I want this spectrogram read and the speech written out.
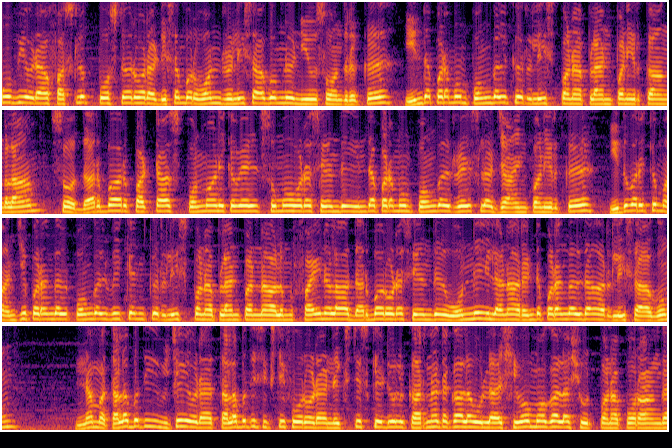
மூவியோட ஃபர்ஸ்ட் லுக் போஸ்டர் வர டிசம்பர் ஒன் ரிலீஸ் ஆகும்னு நியூஸ் வந்திருக்கு. இந்த படமும் பொங்கலுக்கு ரிலீஸ் பண்ண பிளான் பண்ணியிருக்காங்களாம் ஸோ தர்பார் பட்டாஸ் பொன்மாணிக்கவேல் சுமோவோட சேர்ந்து இந்த படமும் பொங்கல் ரேஸில் ஜாயின் பண்ணியிருக்கு இது வரைக்கும் அஞ்சு படங்கள் பொங்கல் வீக்கெண்ட்க்கு ரிலீஸ் பண்ண பிளான் பண்ணாலும் ஃபைனலாக தர்பாரோட சேர்ந்து ஒன்று இல்லைனா ரெண்டு படங்கள் தான் ரிலீஸ் ஆகும். நம்ம தளபதி விஜயோட தளபதி சிக்ஸ்டி ஃபோரோட நெக்ஸ்ட் ஸ்கெடியூல் கர்நாடகாவில் உள்ள சிவமோகாவில் ஷூட் பண்ண போகிறாங்க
